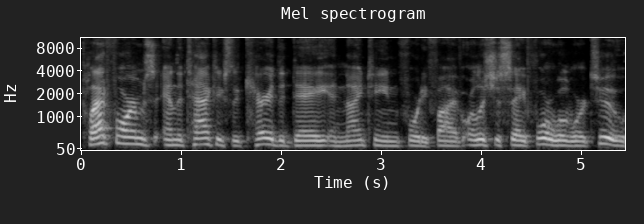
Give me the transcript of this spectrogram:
platforms and the tactics that carried the day in 1945, or let's just say for World War II,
